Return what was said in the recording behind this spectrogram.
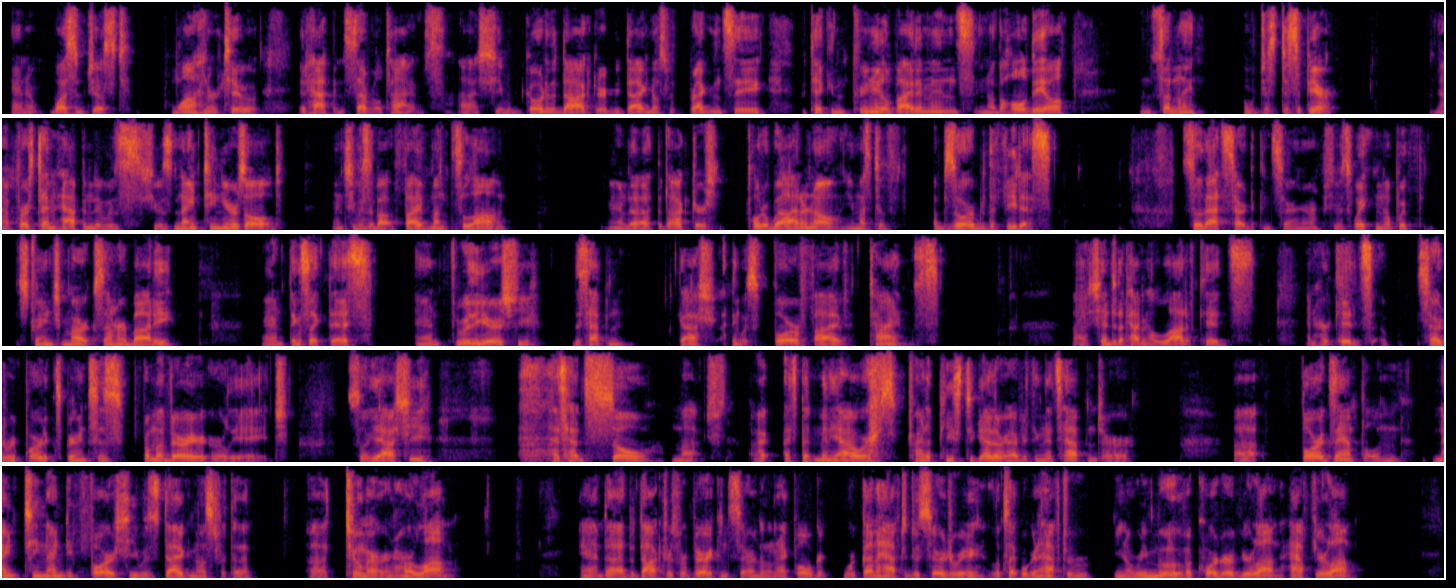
And it wasn't just one or two, it happened several times. Uh, she would go to the doctor, be diagnosed with pregnancy, be taking prenatal vitamins, you know, the whole deal. And suddenly it would just disappear. Uh, first time it happened, it was she was 19 years old, and she was about five months along. And uh, the doctors told her, "Well, I don't know. You must have absorbed the fetus." So that started to concern her. She was waking up with strange marks on her body and things like this. And through the years, she this happened. Gosh, I think it was four or five times. Uh, she ended up having a lot of kids, and her kids started to report experiences from a very early age. So yeah, she has had so much. I, I spent many hours trying to piece together everything that's happened to her. Uh, for example, in 1994, she was diagnosed with a, a tumor in her lung. And uh, the doctors were very concerned, and they're like, "Well, we're, we're going to have to do surgery. It looks like we're going to have to, you know, remove a quarter of your lung, half your lung."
